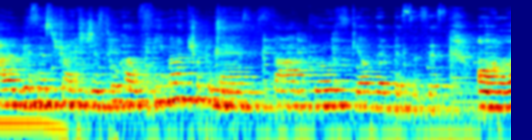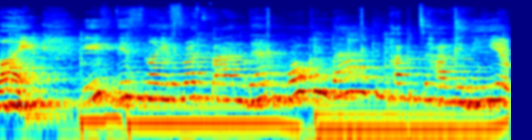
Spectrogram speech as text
I'm a business strategist who helps female entrepreneurs start, grow, scale their businesses online. If this is not your first time, then welcome back. I'm happy to have you here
